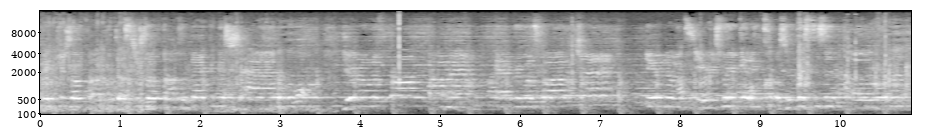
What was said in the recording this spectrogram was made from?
Dust yourself off dust yourself off and so this isn't over.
